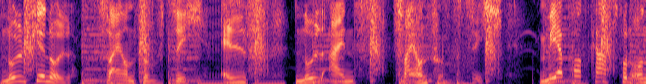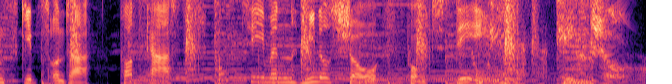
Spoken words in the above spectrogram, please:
040 52 11 01 52. Mehr Podcasts von uns gibt's unter podcast.themen-show.de. Themenshow.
